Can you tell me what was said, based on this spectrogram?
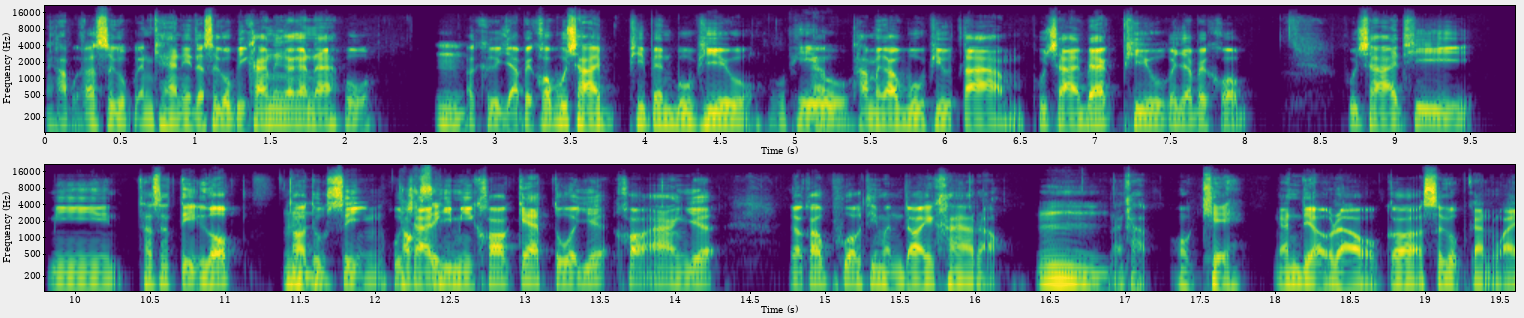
นะครับ ก็สรุปกันแค่นี้แต่สรุปอีกครั้งหนึ่งแล้วกันนะผู้อืมก็คืออย่าไปคบผู้ชายที่เป็นบูพิวบูพิวทำให้เราบูพิวตาม ผู้ชายแบ็คพิวก็อย่าไปคบผู้ชายที่มีทัศนคติลบ ต่ออมทุกสิ่ง ผู้ชาย Toxic ที่มีข้อแก้ตัวเยอะข้ออ้างเยอะ แล้วก็พวกที่มันด้อยค่าเราอืมนะครับ โอเค งั้นเดี๋ยวเราก็สรุปกันไว้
